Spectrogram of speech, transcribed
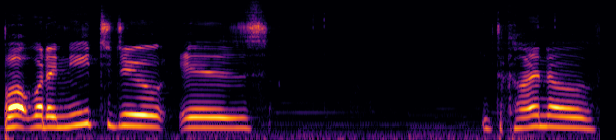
But what I need to do is to kind of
